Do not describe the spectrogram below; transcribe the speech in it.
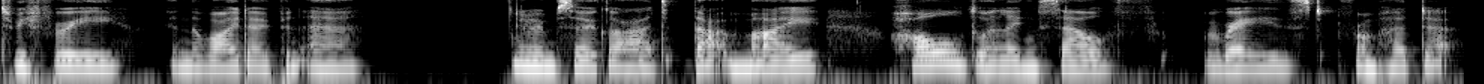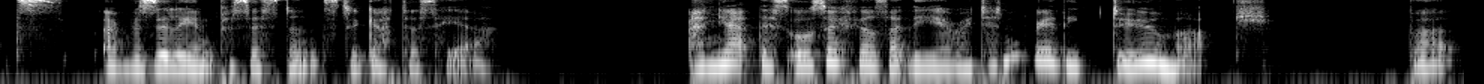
to be free in the wide open air. And I'm so glad that my hole dwelling self raised from her depths a resilient persistence to get us here. And yet, this also feels like the year I didn't really do much. But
